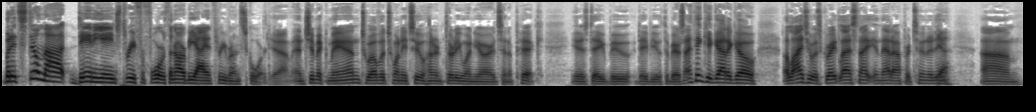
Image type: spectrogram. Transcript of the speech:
but it's still not Danny Ainge three for four with an RBI and three runs scored. Yeah, and Jim McMahon, 12 of 22, 131 yards and a pick in his debut debut with the Bears. I think you got to go. Elijah was great last night in that opportunity. Yeah. Um,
